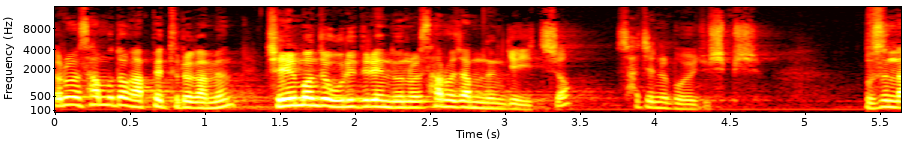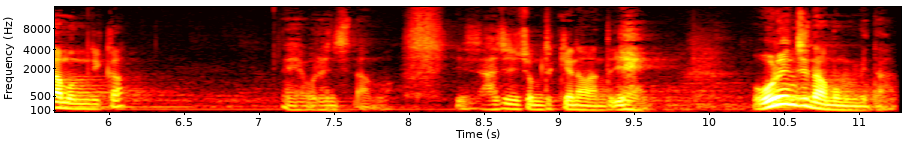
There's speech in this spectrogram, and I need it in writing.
여러분 사무동 앞에 들어가면 제일 먼저 우리들의 눈을 사로잡는 게 있죠? 사진을 보여주십시오. 무슨 나무입니까? 네, 오렌지 나무. 사진이 좀 늦게 나왔는데, 예. 오렌지 나무입니다.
